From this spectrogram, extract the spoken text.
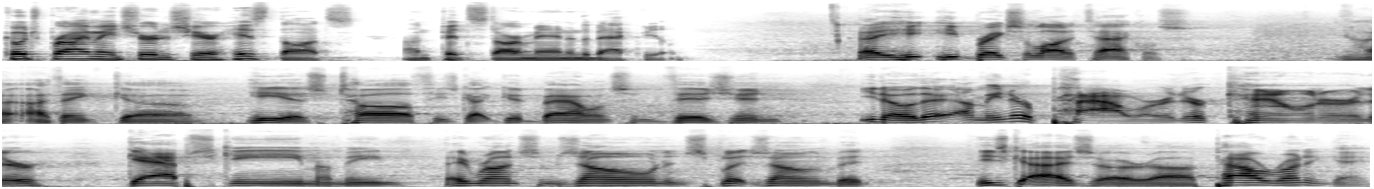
Coach Pry made sure to share his thoughts on Pitt star man in the backfield. Hey, he, he breaks a lot of tackles. I, I think uh, he is tough. He's got good balance and vision. You know, I mean, their power, their counter, their gap scheme. I mean, they run some zone and split zone, but these guys are uh, power running game,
